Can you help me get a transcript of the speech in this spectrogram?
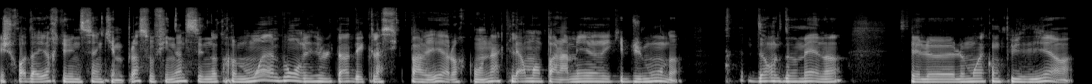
Et je crois d'ailleurs qu'une cinquième place, au final, c'est notre moins bon résultat des classiques pavés, alors qu'on n'a clairement pas la meilleure équipe du monde dans le domaine. Hein. C'est le, moins qu'on puisse dire.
